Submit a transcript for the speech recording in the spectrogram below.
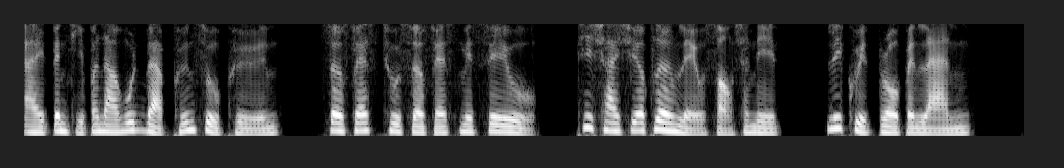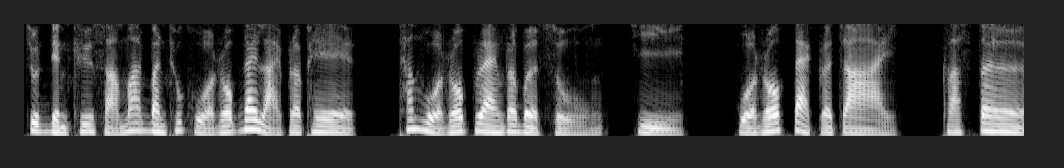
ไอเป็นขีปนาวุธแบบพื้นสู่พื้น Surface to Surface Missile ที่ใช้เชื้อเพลิงเหลว 2 ชนิด Liquid Propellant จุดเด่นคือสามารถบรรทุกหัวรบได้หลายประเภท ทั้งหัวรบแรงระเบิดสูงฮีหัวรบแตกกระจายคลัสเตอร์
